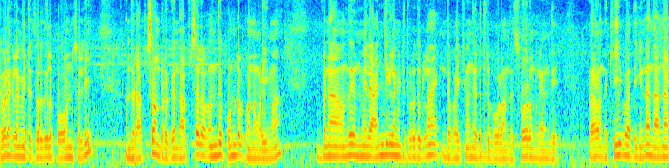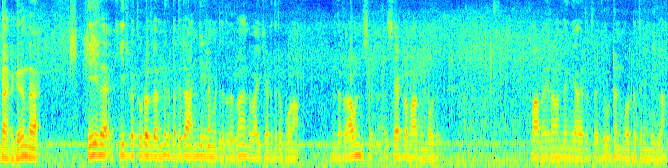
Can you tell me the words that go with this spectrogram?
எவ்வளோ கிலோமீட்டர் தூரத்தில் போகணும்னு சொல்லி அந்த ஒரு அப்சோன் இருக்குது அந்த அப்சலை வந்து கண்ட்ரோல் பண்ண முடியுமா? இப்போ நான் வந்து உண்மையில் அஞ்சு கிலோமீட்டர் தூரத்துக்குலாம் இந்த பைக்கை வந்து எடுத்துகிட்டு போகலாம் அந்த ஷோரூம்லேருந்து அதாவது அந்த கீ பார்த்தீங்கன்னா அந்த அண்ணாட்டம் இருக்குது. அந்த கீழே கீ இருக்க தூரத்துலேருந்து கிட்டத்தட்ட அஞ்சு கிலோமீட்டர் தூரத்துக்குலாம் இந்த பைக்கை எடுத்துகிட்டு போகலாம். அந்த ரவுண்ட் ஷேப்பில் பார்க்கும்போது. இப்போ இதில் வந்து எங்கேயாவது எடுத்து யூட்டன் போட்டு திரும்பிடலாம்.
